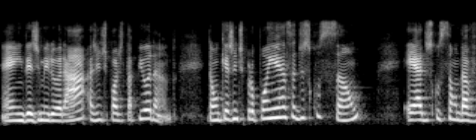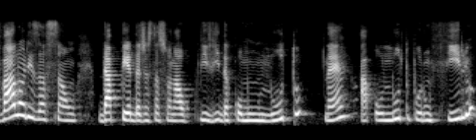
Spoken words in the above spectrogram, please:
É, em vez de melhorar, a gente pode estar tá piorando. Então, o que a gente propõe é essa discussão, é a discussão da valorização da perda gestacional vivida como um luto, né? o luto por um filho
